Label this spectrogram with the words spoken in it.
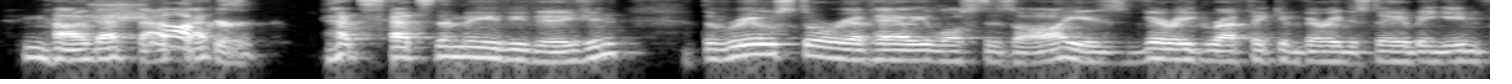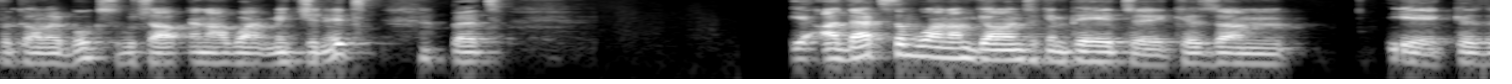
no, that, that that's, that's that's the movie version. The real story of how he lost his eye is very graphic and very disturbing, even for comic books. Which I, and I won't mention it, but yeah, uh, that's the one I'm going to compare to because um yeah, because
